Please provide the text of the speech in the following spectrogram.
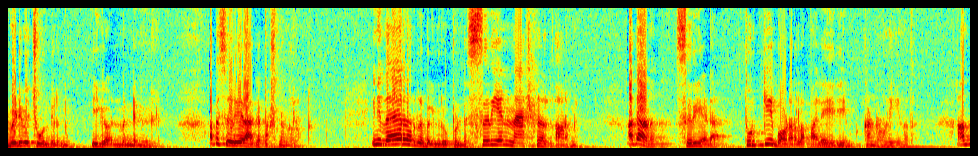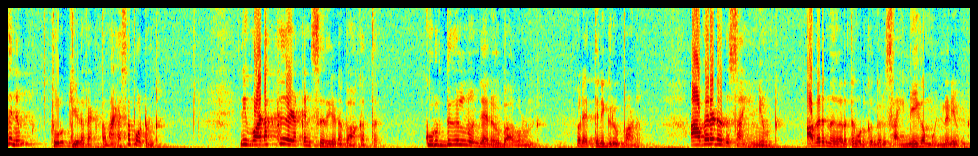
വെടിവെച്ചു കൊണ്ടിരുന്നു ഈ ഗവൺമെന്റിന്റെ കീഴിൽ. അപ്പോൾ സിറിയയിലാകെ പ്രശ്നങ്ങളുണ്ട്. ഇനി വേറൊരു റിബൽ ഗ്രൂപ്പുണ്ട് സിറിയൻ നാഷണൽ ആർമി. അതാണ് സിറിയയുടെ തുർക്കി ബോർഡറിലെ പല ഏരിയയും കൺട്രോൾ ചെയ്യുന്നത്. അതിനും തുർക്കിയുടെ വ്യക്തമായ സപ്പോർട്ടുണ്ട്. ഇനി വടക്ക് കിഴക്കൻ സിറിയയുടെ ഭാഗത്ത് കുർദുകൾ എന്ന് പറഞ്ഞ ജനവിഭാഗമുണ്ട്. ഒരു എത്തനിക് ഗ്രൂപ്പാണ് അവരുടെ ഒരു സൈന്യമുണ്ട്. അവർ നേതൃത്വം കൊടുക്കുന്ന ഒരു സൈനിക മുന്നണിയുണ്ട്.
